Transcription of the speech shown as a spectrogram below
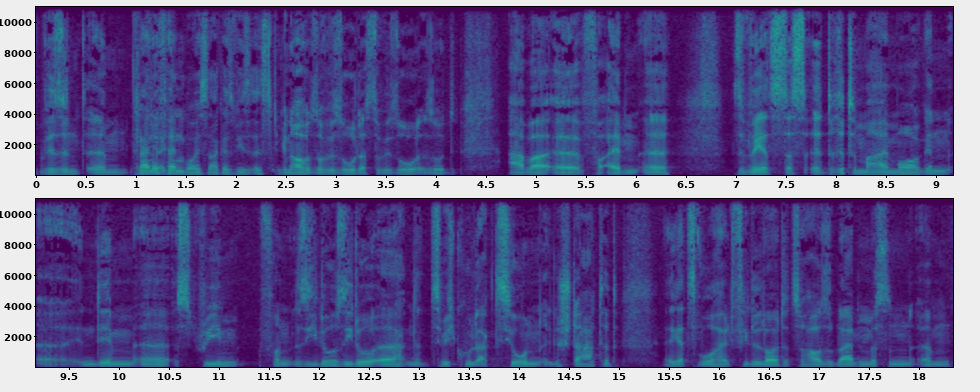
Wir sind ähm, kleine Fanboys, sag es wie es ist. Genau, sowieso, das sowieso. Also, aber äh, vor allem äh, sind wir jetzt das äh, dritte Mal morgen äh, in dem äh, Stream von Sido. Sido äh, hat eine ziemlich coole Aktion gestartet. Äh, jetzt, wo halt viele Leute zu Hause bleiben müssen, ähm,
